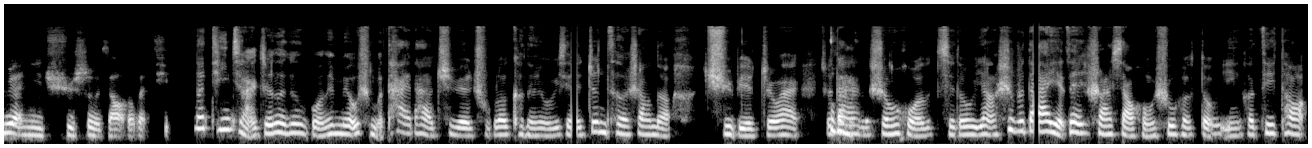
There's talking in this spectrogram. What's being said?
愿意去社交的问题。那听起来真的跟国内没有什么太大的区别，除了可能有一些政策上的区别之外，就大家的生活其实都一样。是不是大家也在刷小红书和抖音和 TikTok？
